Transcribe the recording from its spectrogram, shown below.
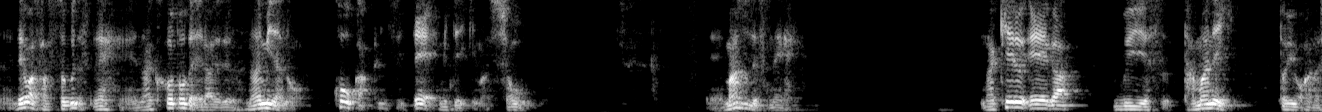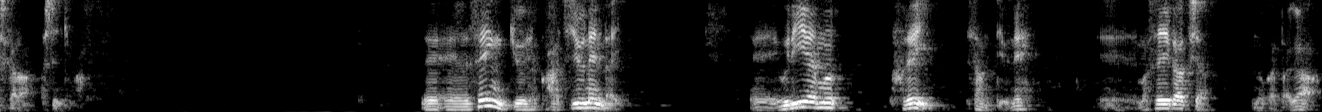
では早速ですね、泣くことで得られる涙の効果について見ていきましょう。まずですね、泣ける映画 VS 玉ねぎというお話からしていきます。で1980年代、ウィリアム・フレイさんっていうね、えーまあ、生学者の方が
